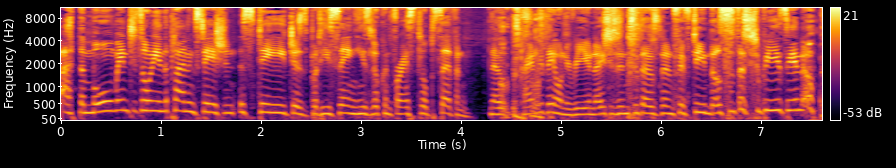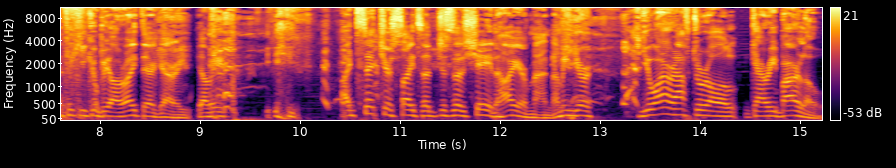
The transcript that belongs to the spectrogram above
At the moment, it's only in the planning station stages, but he's saying he's looking for S Club Seven. Now, oh. apparently, they only reunited in 2015, though, so that should be easy enough. I think he could be all right there, Gary. I mean, I'd set your sights just a shade higher, man. I mean, you're you are after all Gary Barlow.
